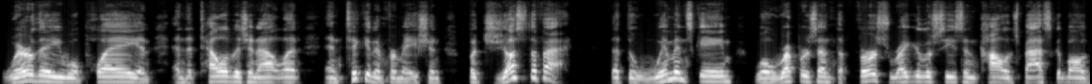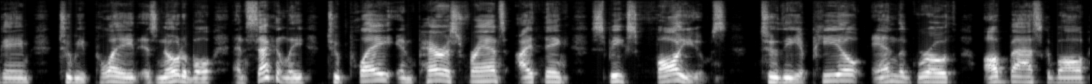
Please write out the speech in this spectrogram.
where they will play and, and the television outlet and ticket information, but just the fact that the women's game will represent the first regular season college basketball game to be played is notable. And secondly, to play in Paris, France, I think speaks volumes to the appeal and the growth of basketball,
